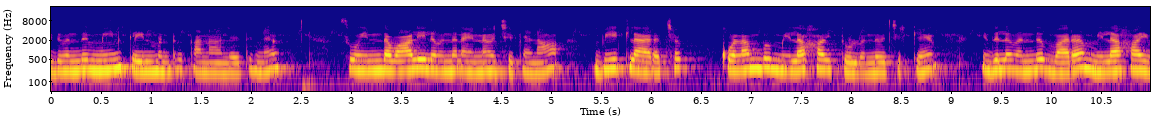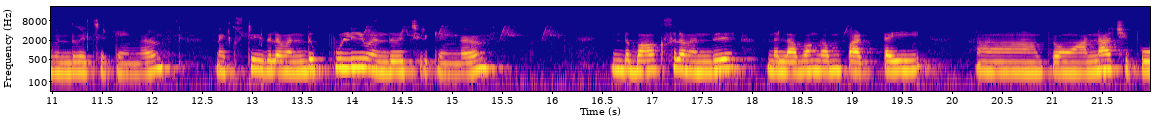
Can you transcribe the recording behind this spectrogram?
இது வந்து மீன் க்ளீன் பண்ணுறதுக்கான அந்த இதுங்க. ஸோ இந்த வாளியில் வந்து நான் என்ன வச்சுருக்கேன்னா வீட்டில் அரைச்ச குழம்பு மிளகாய் தூள் வந்து வச்சுருக்கேன். இதில் வந்து வர மிளகாய் வந்து வச்சுருக்கேங்க. நெக்ஸ்ட்டு இதில் வந்து புளி வந்து வச்சுருக்கேங்க. இந்த பாக்ஸில் வந்து இந்த லவங்கம் பட்டை அப்புறம் அன்னாச்சி பூ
